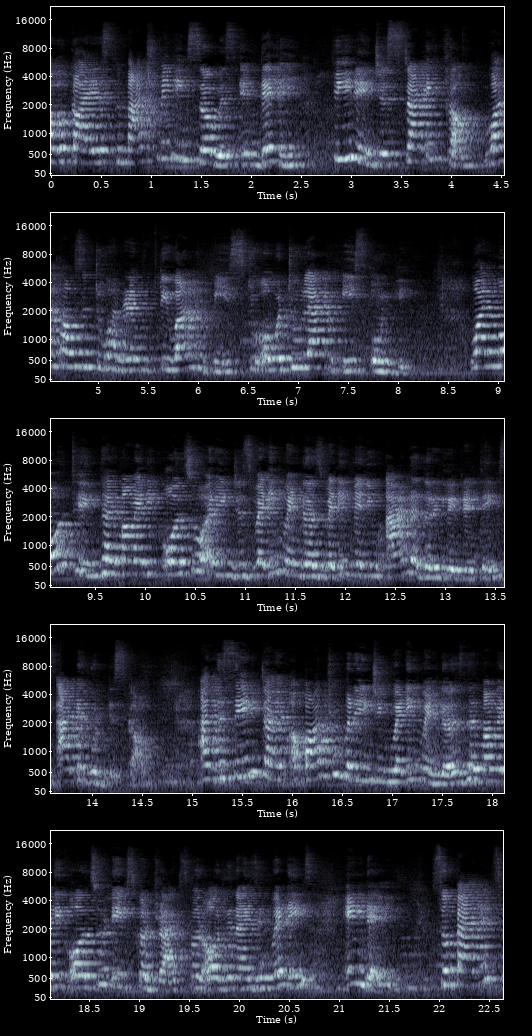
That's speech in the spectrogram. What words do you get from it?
3. Our Kayastha matchmaking service in Delhi Fee ranges starting from 1251 rupees to over 2 lakh rupees only. One more thing, Dharma Vaidic also arranges wedding vendors, wedding menu and other related things at a good discount. At the same time, apart from arranging wedding vendors, Dharma Vaidic also takes contracts for organizing weddings in Delhi. So parents,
